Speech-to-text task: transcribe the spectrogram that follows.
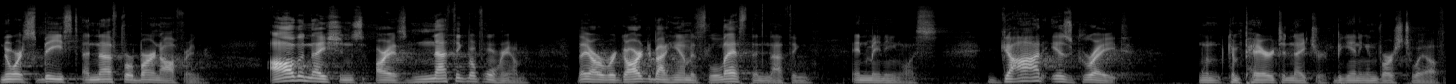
nor its beast enough for burnt offering. All the nations are as nothing before him. They are regarded by him as less than nothing and meaningless. God is great when compared to nature, beginning in verse 12.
